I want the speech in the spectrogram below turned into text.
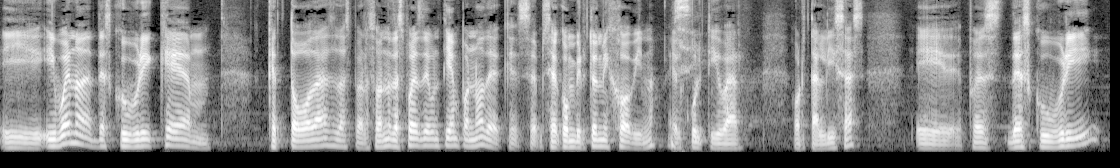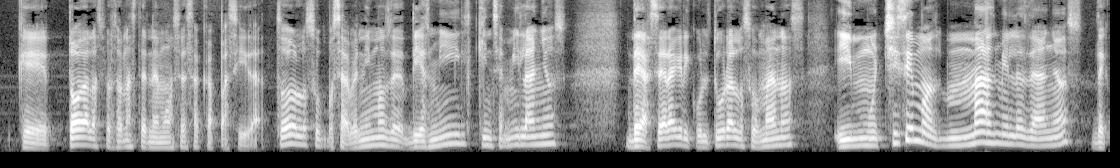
Y, y bueno, descubrí que, mm, que todas las personas, después de un tiempo, ¿no? De que se, se convirtió en mi hobby, ¿no? El cultivar hortalizas, eh, pues descubrí que todas las personas tenemos esa capacidad. Todos los, o sea, venimos de 10 mil, 15 mil años de hacer agricultura los humanos y muchísimos más miles de años de,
